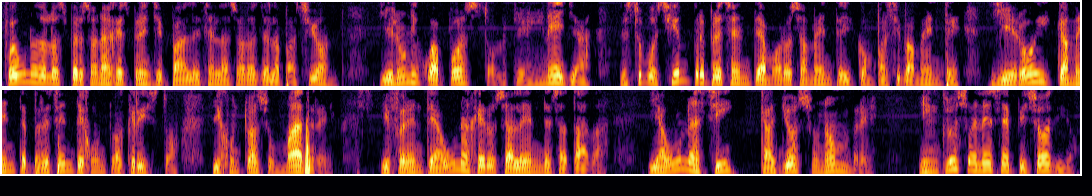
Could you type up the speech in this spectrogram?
Fue uno de los personajes principales en las horas de la pasión, y el único apóstol que en ella estuvo siempre presente amorosamente y compasivamente y heroicamente presente junto a Cristo y junto a su madre y frente a una Jerusalén desatada, y aún así cayó su nombre, incluso en ese episodio,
